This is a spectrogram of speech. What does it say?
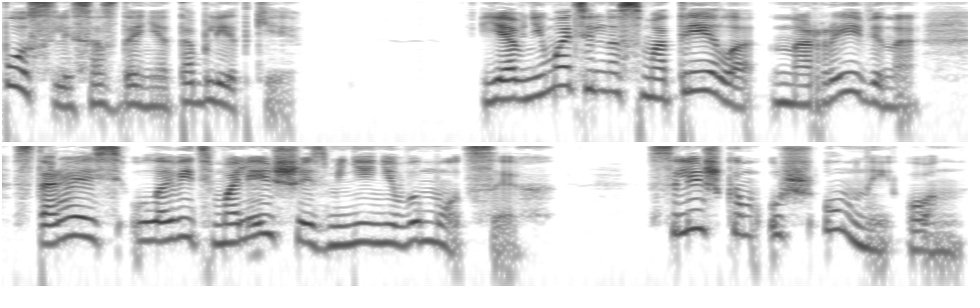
после создания таблетки? Я внимательно смотрела на Рейвина, стараясь уловить малейшие изменения в эмоциях. Слишком уж умный он.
